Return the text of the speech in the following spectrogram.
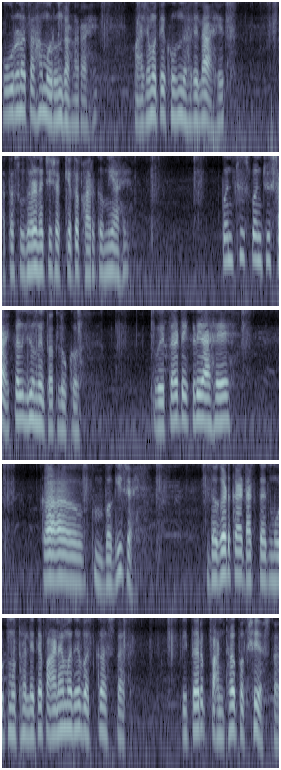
पूर्णत मरून जाणार आहे. माझ्या मते खून झालेला आहेच. आता सुधारण्याची शक्यता फार कमी आहे. पंचवीस पंचवीस सायकल घेऊन येतात लोक. वेता टेकडी आहे का बगीचा आहे. दगड काय टाकतात मोठमोठाले त्या पाण्यामध्ये बदकं असतात. इतर पाणथळ पक्षी असतात.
